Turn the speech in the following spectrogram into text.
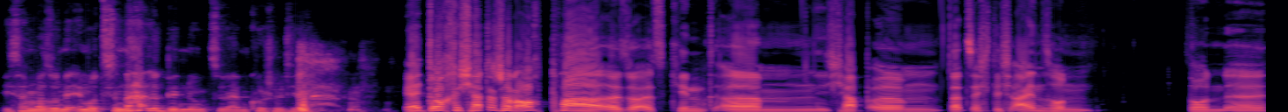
ich sag mal, so eine emotionale Bindung zu deinem Kuscheltier. Ja, doch, ich hatte schon auch ein paar, also als Kind. Ähm, ich habe ähm, tatsächlich einen, so einen, so einen äh,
